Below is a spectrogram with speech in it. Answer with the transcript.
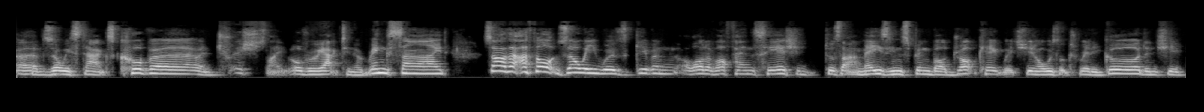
uh, Zoey Stark's cover, and Trish like overreacting at ringside. So I, I, thought Zoey was given a lot of offense here. She does that amazing springboard dropkick, which you know always looks really good. And she,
